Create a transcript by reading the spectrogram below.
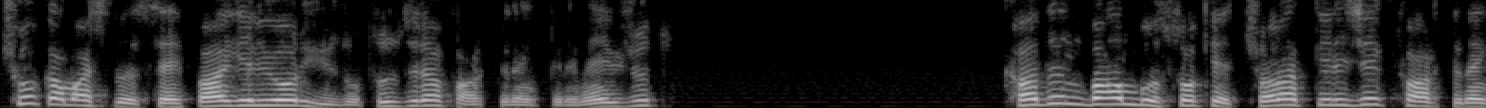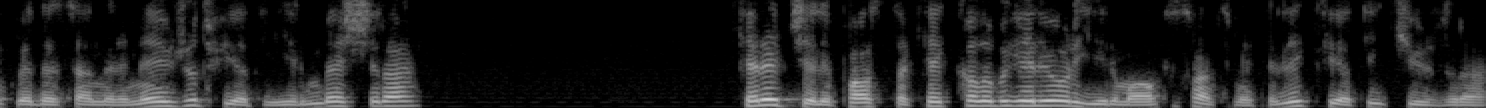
Çok amaçlı sehpa geliyor 130 lira farklı renkleri mevcut. Kadın bambu soket çorap gelecek farklı renk ve desenleri mevcut fiyatı 25 lira. Kelepçeli pasta kek kalıbı geliyor 26 santimetrelik fiyatı 200 lira.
